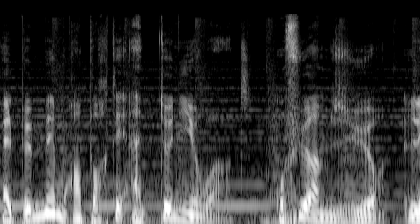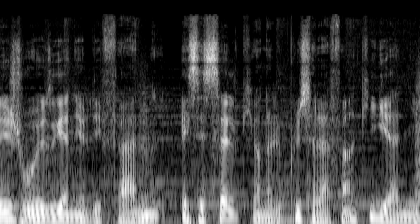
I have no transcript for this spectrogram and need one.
Elle peut même remporter un Tony Award. Au fur et à mesure, les joueuses gagnent des fans et c'est celle qui en a le plus à la fin qui gagne.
